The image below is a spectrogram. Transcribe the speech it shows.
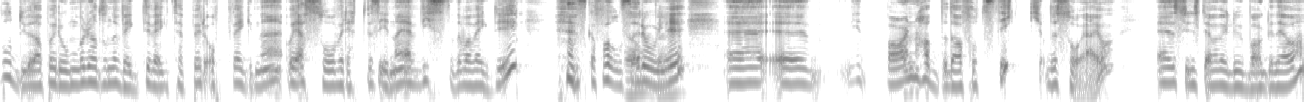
bodde jo da på rom hvor de hadde sånne vegg-til-vegg-tepper opp veggene, og jeg sov rett ved siden av. Jeg visste det var veggdyr. Skal forholde seg Ja, rolig. Eh, eh, mitt barn hadde da fått stikk, og det så jeg jo. Jeg Syns det var veldig ubehagelig, det òg.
